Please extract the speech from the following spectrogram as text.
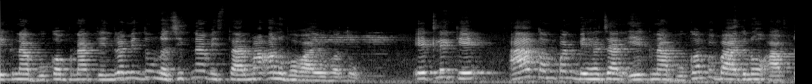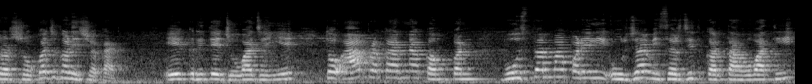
એકના ભૂકંપના કેન્દ્રબિંદુ નજીકના વિસ્તારમાં અનુભવાયો હતો. એટલે કે આ કંપન બે હજાર એકના ભૂકંપ બાદનો આફ્ટર શોક જ ગણી શકાય. એક રીતે જોવા જઈએ તો આ પ્રકારના કંપન ભૂસ્તરમાં પડેલી ઊર્જા વિસર્જિત કરતા હોવાથી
